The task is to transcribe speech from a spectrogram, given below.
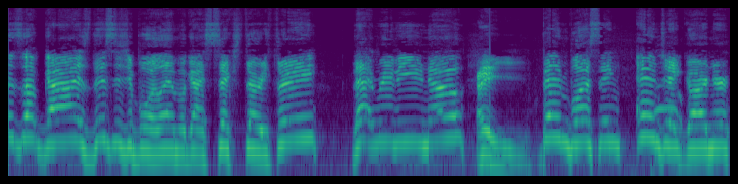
is up, guys? This is your boy Lambo Guy 633. That review you know, Hey. Ben Blessing and Jake Gardner,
